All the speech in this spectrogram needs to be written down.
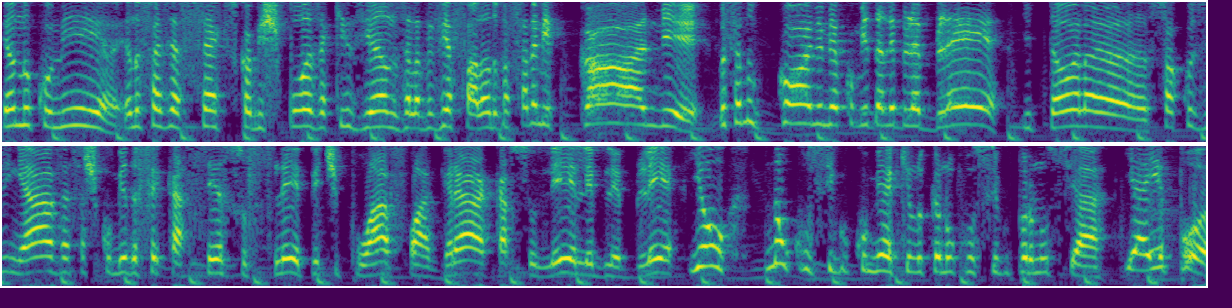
eu não comia, eu não fazia sexo com a minha esposa há 15 anos. Ela vivia falando: Você não me come! Você não come minha comida lebleble! Então ela só cozinhava essas comidas fricassê, soufflé, petit pois, foie gras, cassoulet, lebleble. E eu não consigo comer aquilo que eu não consigo pronunciar. E aí, pô,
